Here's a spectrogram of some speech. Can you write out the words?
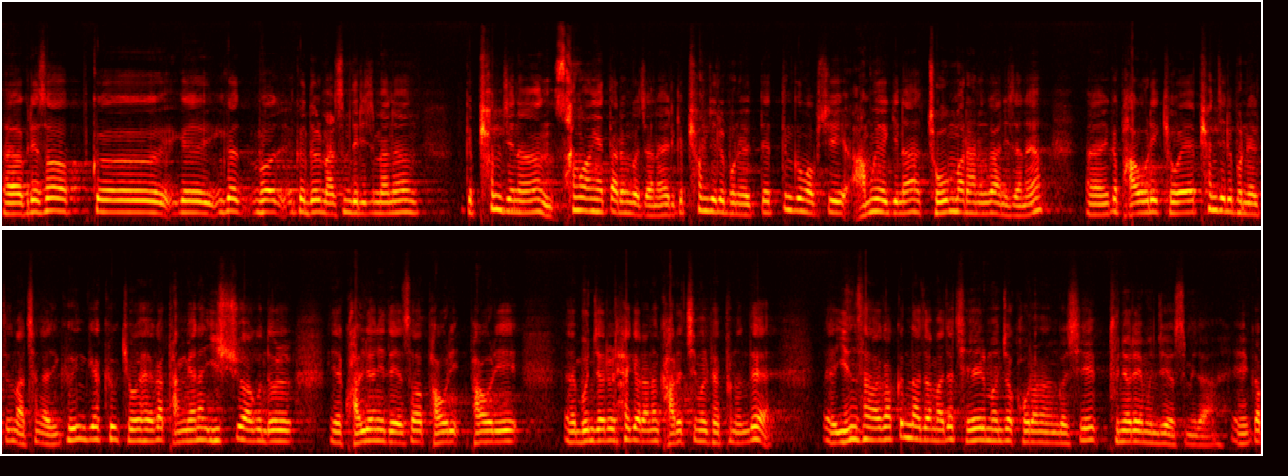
어, 그래서 그 이게 이거 뭐늘 말씀드리지만은 편지는 상황에 따른 거잖아요. 이렇게 편지를 보낼 때 뜬금없이 아무 얘기나 좋은 말 하는 거 아니잖아요. 어, 그러니까 바울이 교회에 편지를 보낼 때도 마찬가지. 그러니까 그 교회가 당면한 이슈하고 늘 예, 관련이 돼서 바울이 바울이 문제를 해결하는 가르침을 베푸는데 인사가 끝나자마자 제일 먼저 거론하는 것이 분열의 문제였습니다. 그러니까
